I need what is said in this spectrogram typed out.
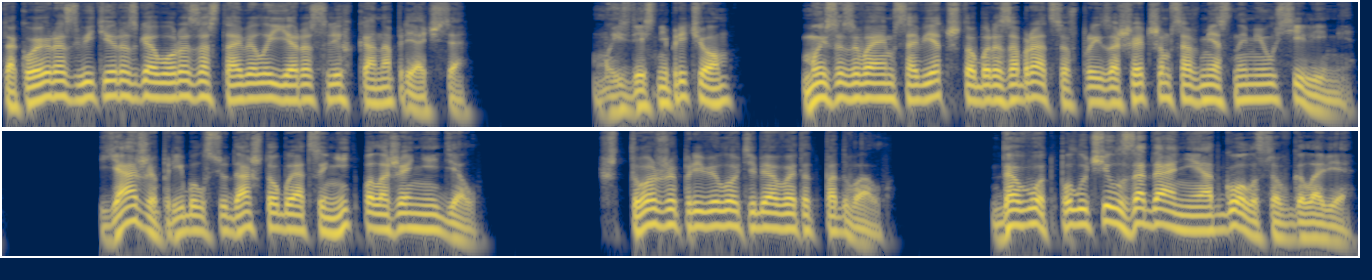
Такое развитие разговора заставило Ера слегка напрячься. «Мы здесь ни при чем. Мы созываем совет, чтобы разобраться в произошедшем совместными усилиями. Я же прибыл сюда, чтобы оценить положение дел. Что же привело тебя в этот подвал? Да вот, получил задание от голоса в голове.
